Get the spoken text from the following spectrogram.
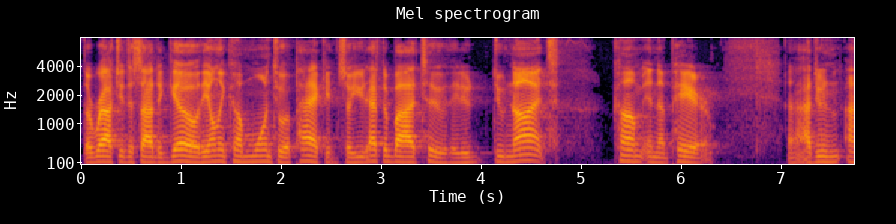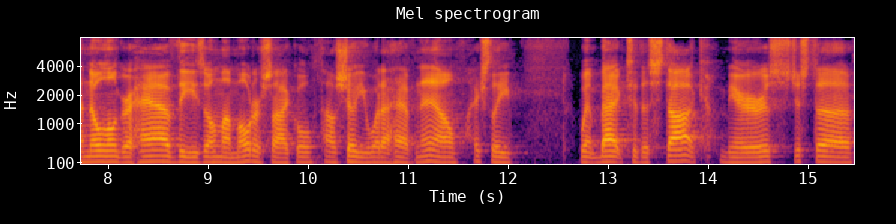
the route you decide to go, they only come one to a package, so you'd have to buy two. They do, do not come in a pair. Uh, I do. I no longer have these on my motorcycle. I'll show you what I have now. Actually, went back to the stock mirrors, just uh,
